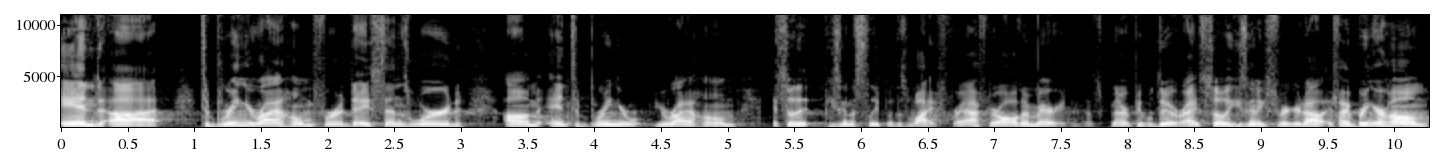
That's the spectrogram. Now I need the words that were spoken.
and uh, to bring Uriah home for a day, sends word um, and to bring Uriah home so that he's going to sleep with his wife, right? After all, they're married. That's what married people do, right? So he's going to figure it out. If I bring her home,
